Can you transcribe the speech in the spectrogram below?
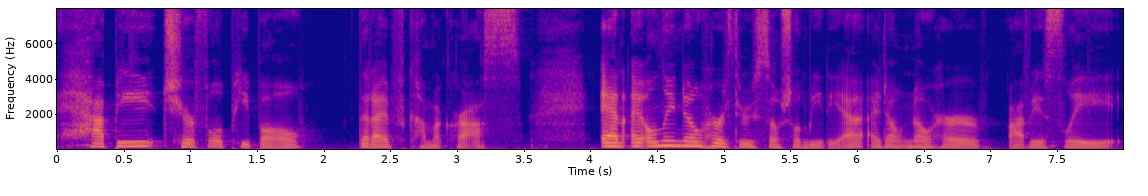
happy, cheerful people that I've come across. And I only know her through social media. I don't know her, obviously,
